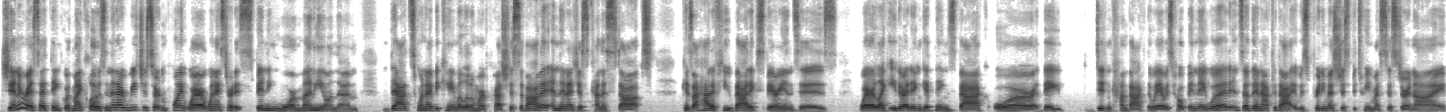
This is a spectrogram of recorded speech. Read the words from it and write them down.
generous, I think, with my clothes. And then I reached a certain point where when I started spending more money on them, that's when I became a little more precious about it. And then I just kind of stopped because I had a few bad experiences where, like, either I didn't get things back or they didn't come back the way I was hoping they would. And so then after that, it was pretty much just between my sister and I.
